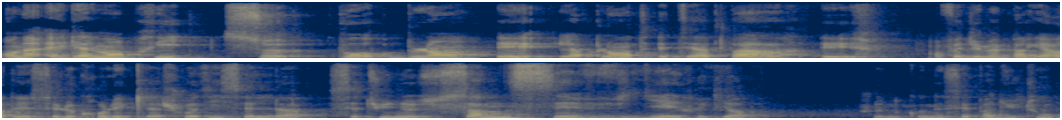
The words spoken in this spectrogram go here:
On a également pris ce pot blanc et la plante était à part. Et en fait, j'ai même pas regardé, c'est le crollet qui a choisi celle-là. C'est une Sansevieria. Je ne connaissais pas du tout.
